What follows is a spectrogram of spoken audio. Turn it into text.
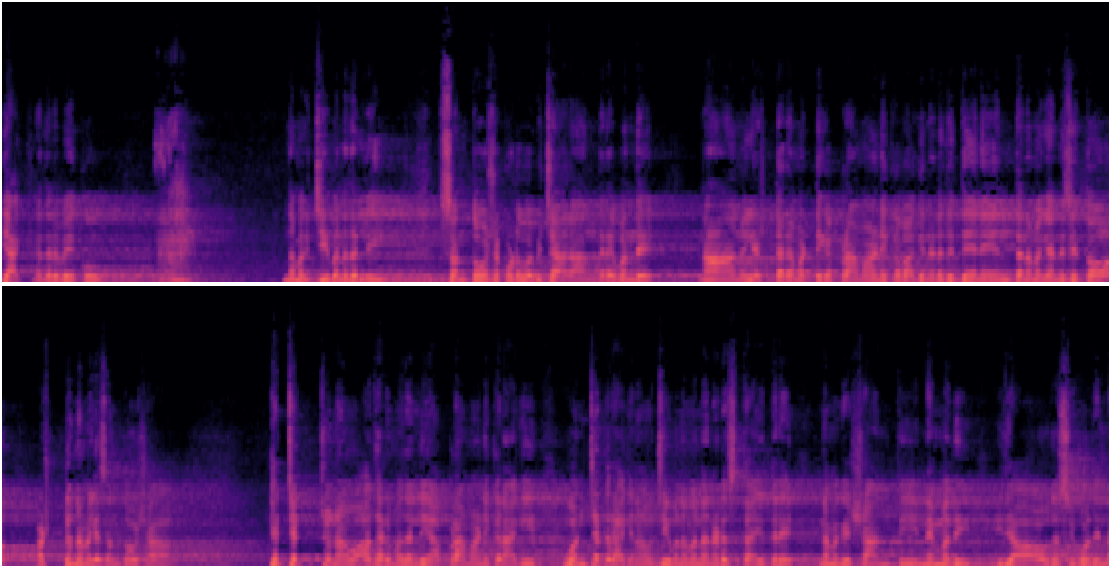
ಯಾಕೆ ಹೆದರಬೇಕು? ನಮಗೆ ಜೀವನದಲ್ಲಿ ಸಂತೋಷ ಕೊಡುವ ವಿಚಾರ ಅಂದರೆ ಒಂದೇ. ನಾನು ಎಷ್ಟರ ಮಟ್ಟಿಗೆ ಪ್ರಾಮಾಣಿಕವಾಗಿ ನಡೆದಿದ್ದೇನೆ ಅಂತ ನಮಗೆ ಅನಿಸಿತೋ ಅಷ್ಟು ನಮಗೆ ಸಂತೋಷ. ಹೆಚ್ಚೆಚ್ಚು ನಾವು ಅಧರ್ಮದಲ್ಲಿ ಅಪ್ರಾಮಾಣಿಕರಾಗಿ, ವಂಚಕರಾಗಿ ನಾವು ಜೀವನವನ್ನು ನಡೆಸ್ತಾ ಇದ್ದರೆ ನಮಗೆ ಶಾಂತಿ, ನೆಮ್ಮದಿ ಇದ್ಯಾವುದು ಸಿಗೋದಿಲ್ಲ.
